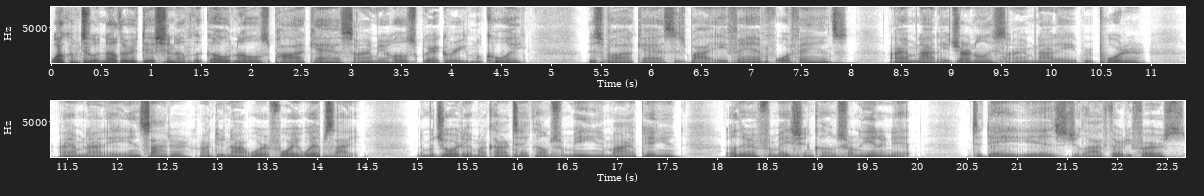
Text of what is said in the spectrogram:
Welcome to another edition of the Gold Nose Podcast. I'm your host, Gregory McCoy. This podcast is by a fan for fans. I am not a journalist. I am not a reporter. I am not a insider. I do not work for a website. The majority of my content comes from me, in my opinion. Other information comes from the internet. Today is July 31st,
